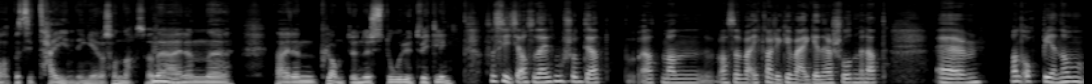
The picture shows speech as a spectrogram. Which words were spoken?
og si, tegninger og sånn, da. Så det er, en, eh, det er en plante under stor utvikling. Så syns jeg også det er litt morsomt det at, at man, altså kanskje ikke hver generasjon, men at um, man opp gjennom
